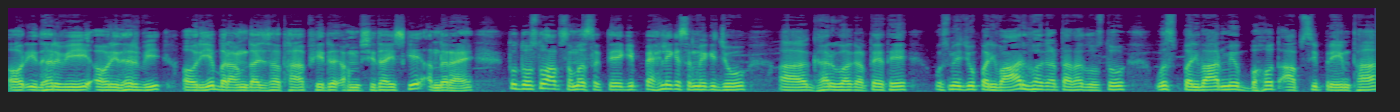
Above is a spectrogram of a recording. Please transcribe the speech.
और इधर भी और इधर भी और ये बरामदा जैसा था, फिर हम सीधा इसके अंदर आए। तो दोस्तों, आप समझ सकते हैं कि पहले के समय के जो घर हुआ करते थे, उसमें जो परिवार हुआ करता था दोस्तों, उस परिवार में बहुत आपसी प्रेम था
